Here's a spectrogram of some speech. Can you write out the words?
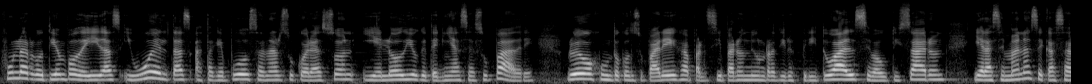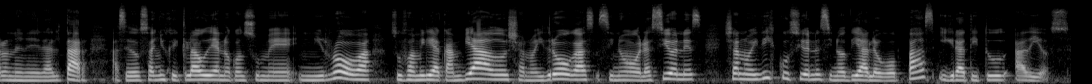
Fue un largo tiempo de idas y vueltas hasta que pudo sanar su corazón y el odio que tenía hacia su padre. Luego, junto con su pareja, participaron de un retiro espiritual se bautizaron y a la semana se casaron en el altar. Hace dos años que Claudia no consume ni roba, su familia ha cambiado, ya no hay drogas, sino oraciones, ya no hay discusiones, sino diálogo, paz y gratitud a Dios.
